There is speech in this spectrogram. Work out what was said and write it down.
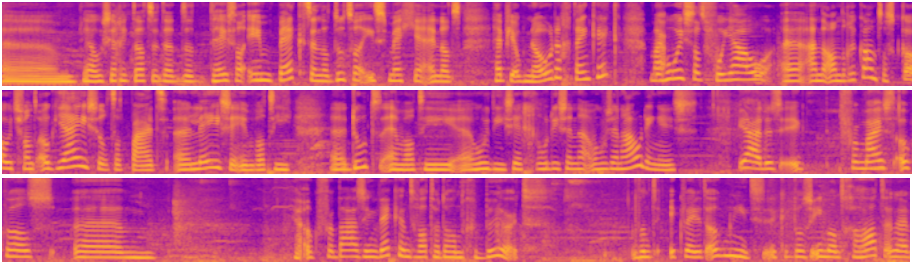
ehm, ja, hoe zeg ik dat? dat? Dat heeft wel impact en dat doet wel iets met je. En dat heb je ook nodig, denk ik. Maar hoe is dat voor jou uh, aan de andere kant als coach? Want ook jij zult dat paard uh, lezen in wat hij uh, doet en wat hij, hoe, die zich, hoe, die zijn, hoe zijn houding is. Ja, dus ik, voor mij is het ook wel eens um, ja, ook verbazingwekkend wat er dan gebeurt. Want ik weet het ook niet. Ik heb wel eens iemand gehad en hij, eh,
